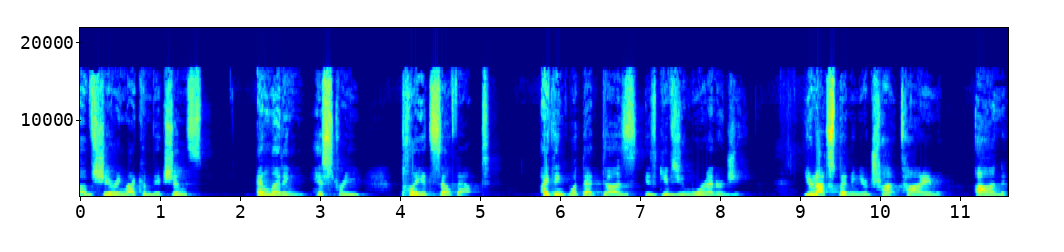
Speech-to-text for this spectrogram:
of sharing my convictions and letting history play itself out. I think what that does is gives you more energy. You're not spending your tr- time on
